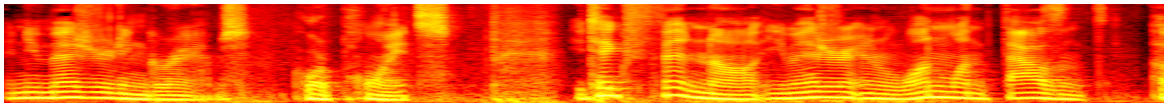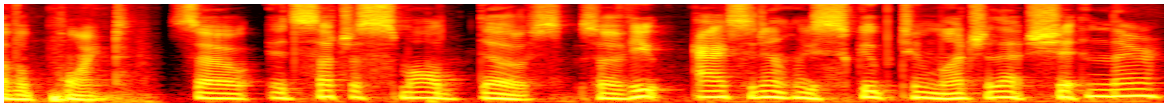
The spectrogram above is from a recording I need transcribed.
and you measure it in grams or points. You take fentanyl, you measure it in one one thousandth of a point. So it's such a small dose. So if you accidentally scoop too much of that shit in there,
